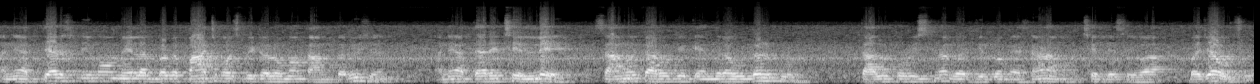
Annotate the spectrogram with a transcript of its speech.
અને અત્યાર સુધીમાં મેં લગભગ પાંચ હોસ્પિટલોમાં કામ કર્યું છે. અને અત્યારે છેલ્લે સામૂહિક આરોગ્ય કેન્દ્ર ઉદલપુર તાલુકો વિસનગર જિલ્લો મહેસાણામાં છેલ્લે સેવા બજાવું છું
